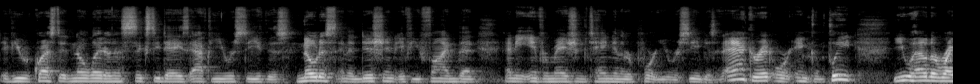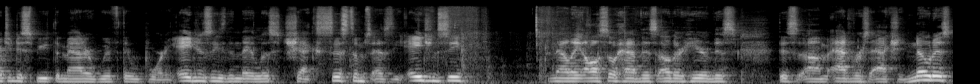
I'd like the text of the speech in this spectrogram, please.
if you request it no later than 60 days after you receive this notice. In addition, if you find that any information contained in the report you received is inaccurate or incomplete, you have the right to dispute the matter with the reporting agencies. Then they list ChexSystems as the agency. Now they also have this other here, this this um, adverse action notice,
